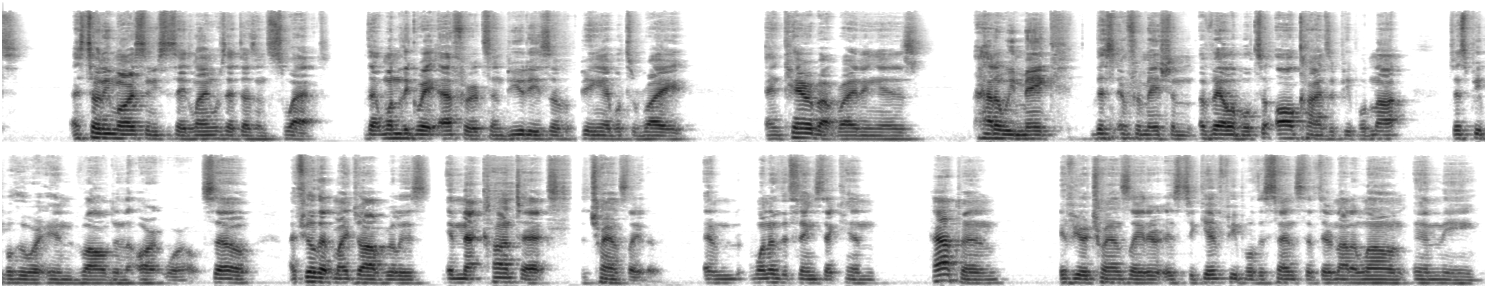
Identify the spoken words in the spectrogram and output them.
as Toni Morrison used to say, language that doesn't sweat. That one of the great efforts and beauties of being able to write and care about writing is how do we make this information available to all kinds of people, not just people who are involved in the art world. So I feel that my job really is in that context, the translator. And one of the things that can happen if you're a translator is to give people the sense that they're not alone in the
